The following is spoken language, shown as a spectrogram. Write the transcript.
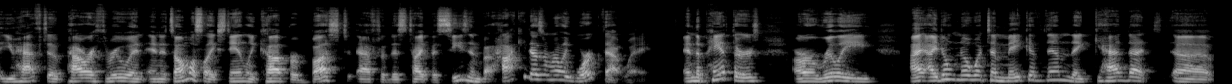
you have to power through, and, and it's almost like Stanley Cup or bust after this type of season. But hockey doesn't really work that way. And the Panthers are really. I, I don't know what to make of them. They had that uh,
